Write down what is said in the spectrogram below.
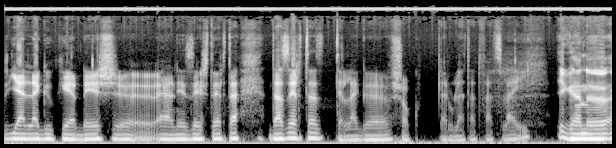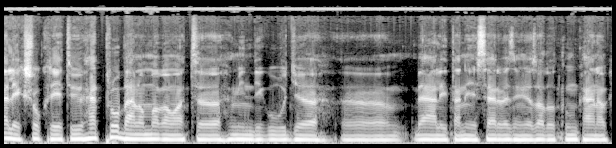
jellegű kérdés, elnézést érte, de azért ez tényleg sok területet vetsz le így. Igen, elég sokrétű. Hát próbálom magamat mindig úgy beállítani és szervezni, hogy az adott munkának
